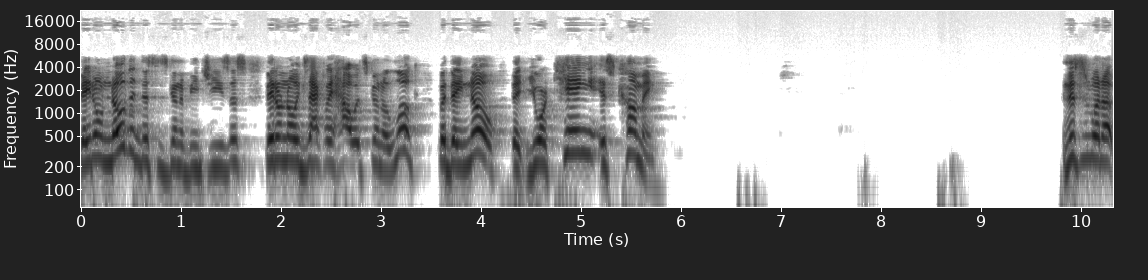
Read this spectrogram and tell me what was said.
They don't know that this is going to be Jesus. They don't know exactly how it's going to look, but they know that your king is coming. And this is what uh,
